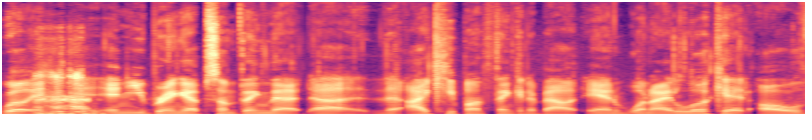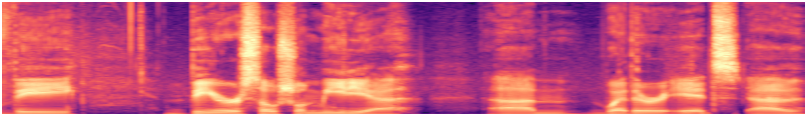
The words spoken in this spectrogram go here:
Well, and, and you bring up something that uh, that I keep on thinking about, and when I look at all the beer social media, um, whether it's uh,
